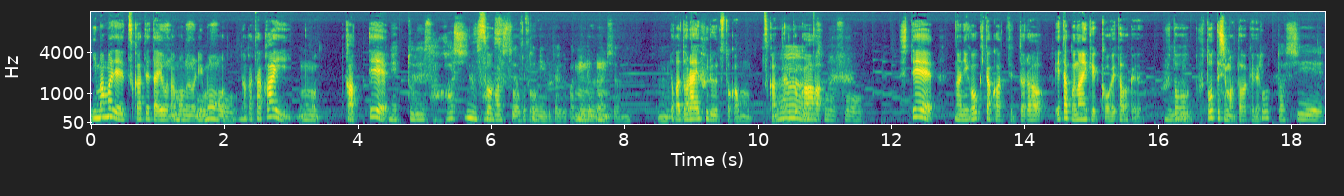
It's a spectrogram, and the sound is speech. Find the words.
今まで使ってたようなものよりもなんか高いもの買ってネットで探しに探して手に入れたりとかねいろいろたよね、うん。とかドライフルーツとかも使ったりとかして何が起きたかって言ったら得たくない結果を得たわけだよ。太,、うん。太ってしまったわけだよ。取ったし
